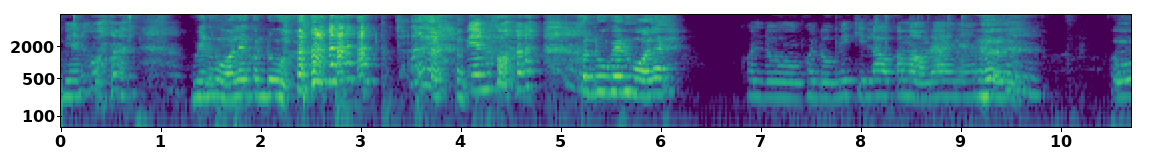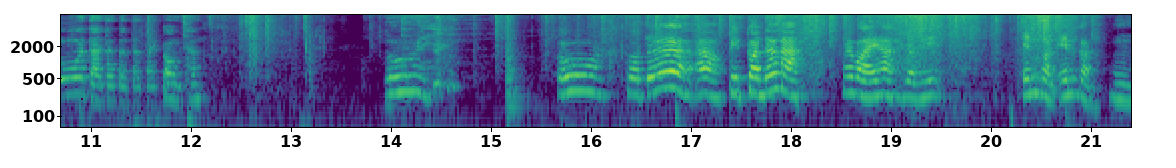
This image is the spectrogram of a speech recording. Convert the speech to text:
เวียนหัว เวียนหัวเลยคนดู เวียนหัว คนดูเวียนหัวเลย คนดูคนดูไม่กินเหล้าก็เมาได้นะ เออ โอ้ยตายตายตายตายตายกล้องฉัน โอ้ย โอ้ยโทษเด้ออ้าวปิดก่อนเด้อค่ะ ไม่ไหวค่ะ แบบนี้ เอ็นก่อนเอ็นก่อน อืม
